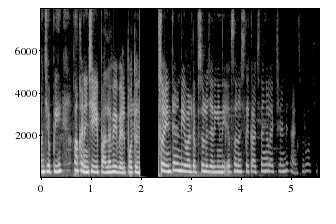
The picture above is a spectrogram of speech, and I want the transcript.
అని చెప్పి అక్కడి నుంచి పల్లవి వెళ్ళిపోతుంది. సో ఇంతే అండి. ఇవాళ ఎపిసోడ్లో జరిగింది. ఎపిసోడ్ నచ్చితే ఖచ్చితంగా లైక్ చేయండి. థ్యాంక్స్ ఫర్ వాచింగ్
